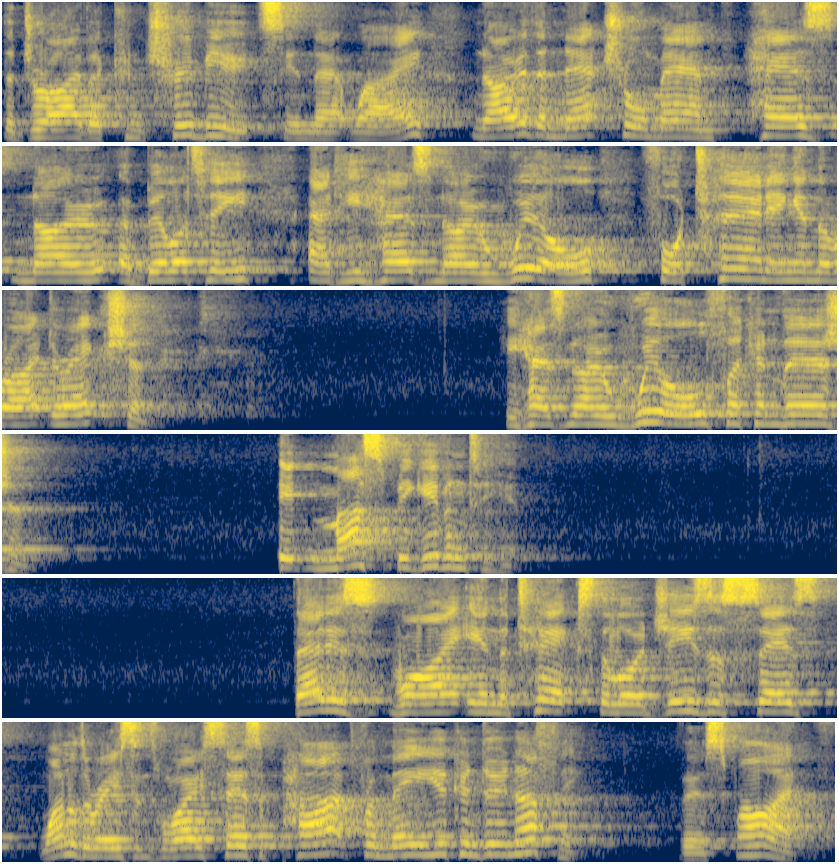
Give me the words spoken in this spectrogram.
The driver contributes in that way. No, the natural man has no ability and he has no will for turning in the right direction. He has no will for conversion. It must be given to him. That is why in the text the Lord Jesus says, one of the reasons why he says, Apart from me, you can do nothing. Verse 5.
